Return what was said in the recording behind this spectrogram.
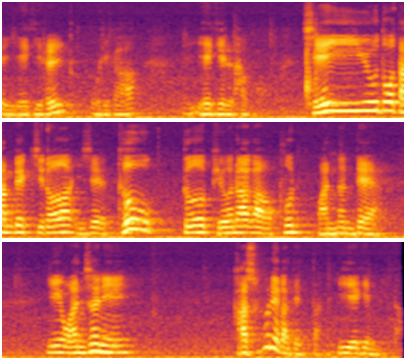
때 얘기를 우리가 얘기를 하고 제2유도 단백질은 이제 더욱 더 변화가 왔는데 이 완전히 가수분해가 됐다 이 얘기입니다.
